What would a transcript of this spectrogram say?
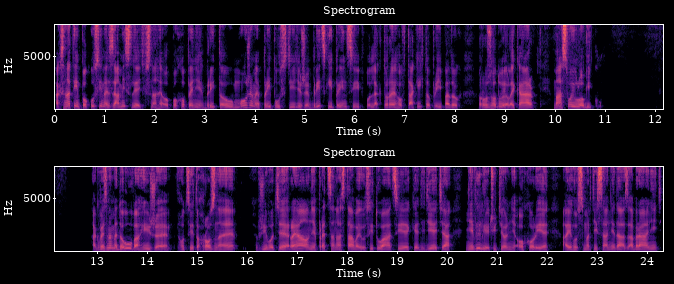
Ak sa nad tým pokúsime zamyslieť v snahe o pochopenie Britov, môžeme pripustiť, že britský princíp, podľa ktorého v takýchto prípadoch rozhoduje lekár, má svoju logiku. Ak vezmeme do úvahy, že hoci je to hrozné, v živote reálne predsa nastávajú situácie, keď dieťa nevyliečiteľne ochorie a jeho smrti sa nedá zabrániť,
